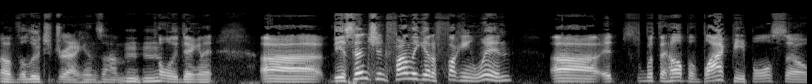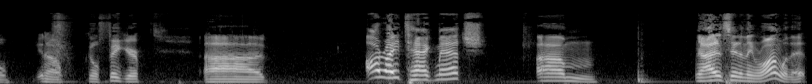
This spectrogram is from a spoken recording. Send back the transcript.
of the Lucha Dragons. I'm Mhm. totally digging it. Uh, the Ascension finally get a fucking win. Uh, it's with the help of black people, so you know, go figure. Uh, all right, tag match. Um, I didn't see anything wrong with it.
